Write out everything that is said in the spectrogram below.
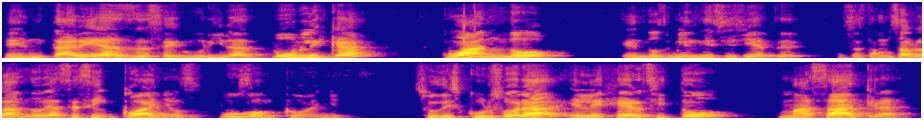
en tareas de seguridad pública cuando en 2017, pues estamos hablando de hace cinco años, Hugo, Cinco años. Su discurso era el ejército masacra,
